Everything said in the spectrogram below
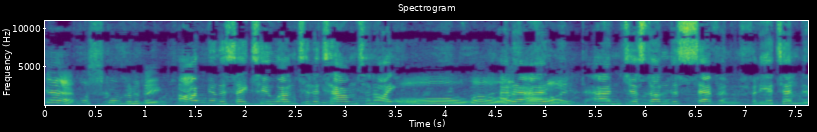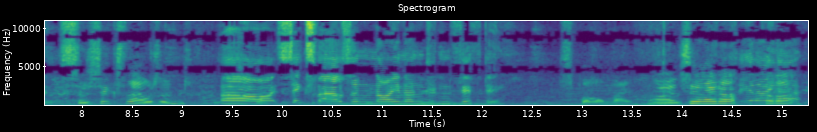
Yeah, what's the score going to be? I'm going to say 2-1 to the town tonight. Oh, well, I and, hope you're and- right. and just under seven for the attendance. So 6,000. Uh, all right, 6,950. Spot on, mate. All right, see you later. See you Ta-da. later.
